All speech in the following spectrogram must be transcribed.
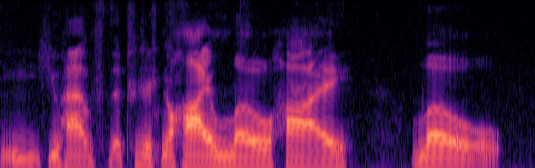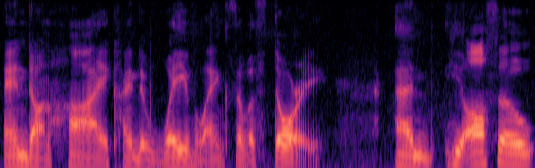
you have the traditional high, low, high, low end on high kind of wavelengths of a story. And he also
